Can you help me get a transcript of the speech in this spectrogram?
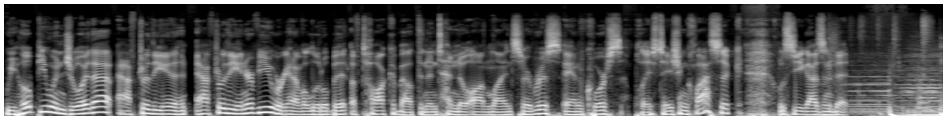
we hope you enjoy that. After the after the interview, we're going to have a little bit of talk about the Nintendo Online service and, of course, PlayStation Classic. We'll see you guys in a bit.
